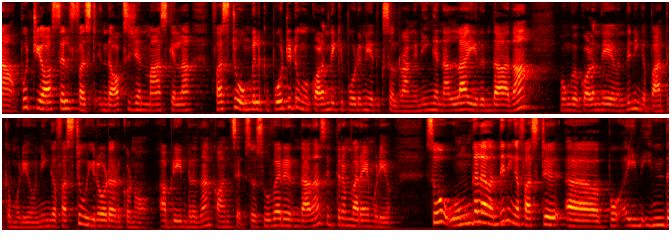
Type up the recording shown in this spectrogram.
நான் புட் யோர் செல்ஃப் ஃபஸ்ட் இந்த ஆக்சிஜன் மாஸ்க் எல்லாம் ஃபஸ்ட்டு உங்களுக்கு போட்டுட்டு உங்கள் குழந்தைக்கு போடுன்னு எதுக்கு சொல்கிறாங்க நீங்கள் நல்லா இருந்தால் தான் உங்கள் குழந்தைய வந்து நீங்கள் பார்த்துக்க முடியும். நீங்கள் ஃபஸ்ட்டு உயிரோடு இருக்கணும் அப்படின்றது தான் கான்செப்ட் ஸோ சுவர் இருந்தால் தான் சித்திரம் வரைய முடியும். ஸோ உங்களை வந்து நீங்கள் uh, ஃபஸ்ட்டு இந்த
